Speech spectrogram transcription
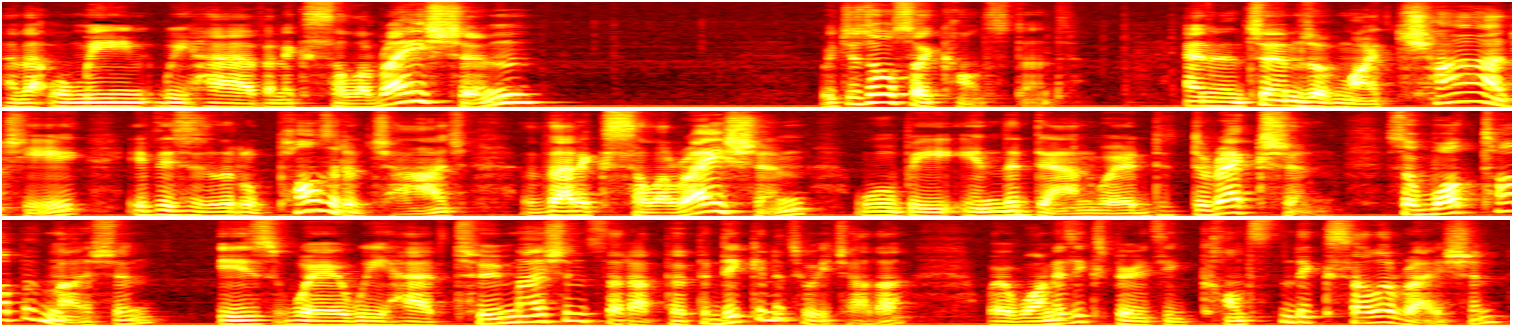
And that will mean we have an acceleration, which is also constant. And in terms of my charge here, if this is a little positive charge, that acceleration will be in the downward direction. So what type of motion is where we have two motions that are perpendicular to each other where one is experiencing constant acceleration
